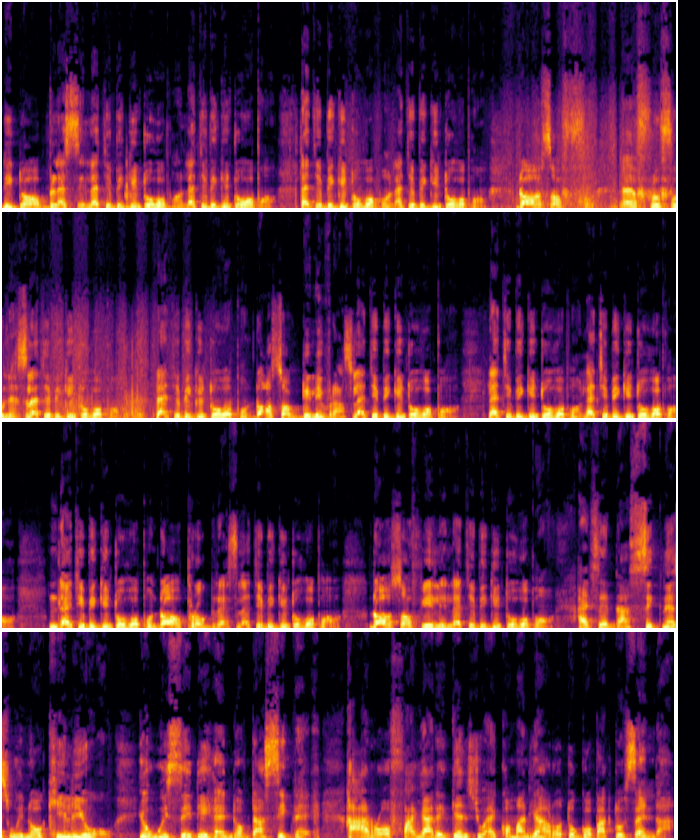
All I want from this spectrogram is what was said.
the door of blessing. Let it begin to open. Let it begin to open. Let it begin to open. Let it begin to open. Doors of uh, fruitfulness. Let it begin to open. Let it begin to open. Doors of deliverance. Let it begin to open. Let it begin to open. Let it begin to open. Let it begin to open. Door of progress. Let it begin to open. Doors of healing. Let it begin to open. I said that sickness will not kill you. You will see the end of that sickness. Arrow fire against you. I command the arrow to go back to sender.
